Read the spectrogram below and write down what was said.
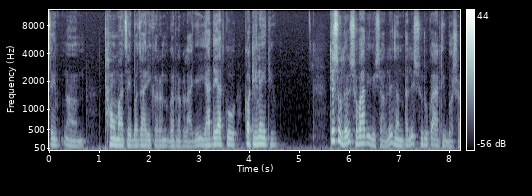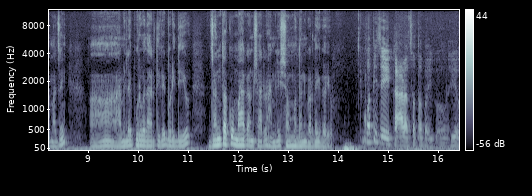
चाहिँ ठाउँमा चाहिँ बजारीकरण गर्नको लागि यातायातको कठिनाइ थियो। त्यसो हुँदा स्वाभाविक हिसाबले जनताले सुरुको आर्थिक वर्षमा चाहिँ हामीलाई पूर्वाधारतिरै बढी दियो जनताको माग अनुसार हामीले सम्बोधन गर्दै गयौँ। कति चाहिँ टाढा छ तपाईँको यो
